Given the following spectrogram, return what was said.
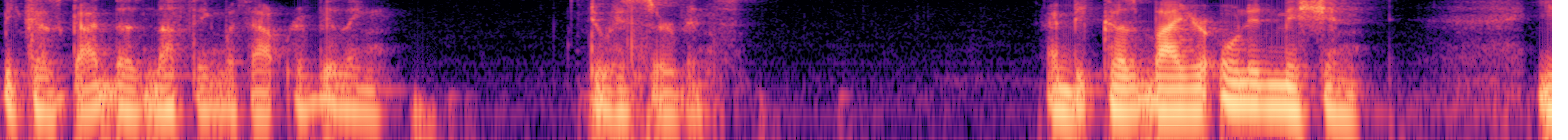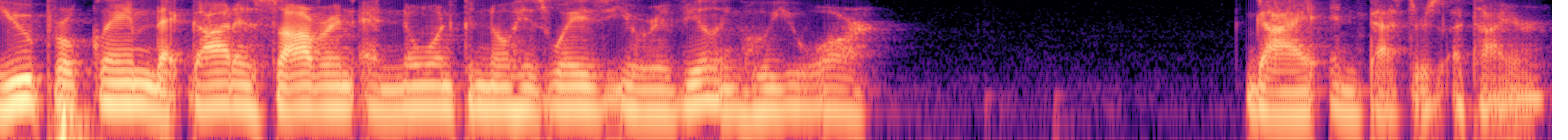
Because God does nothing without revealing to his servants. And because by your own admission, you proclaim that God is sovereign and no one can know his ways, you're revealing who you are. Guy in pastor's attire.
